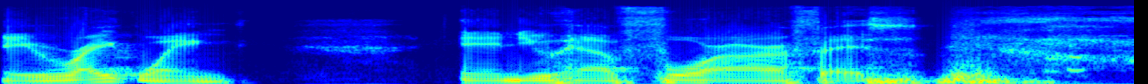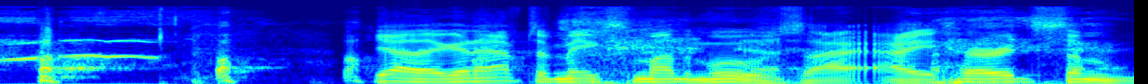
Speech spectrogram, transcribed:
a right wing, and you have four RFAs. yeah, they're gonna have to make some other moves. I, I heard some.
